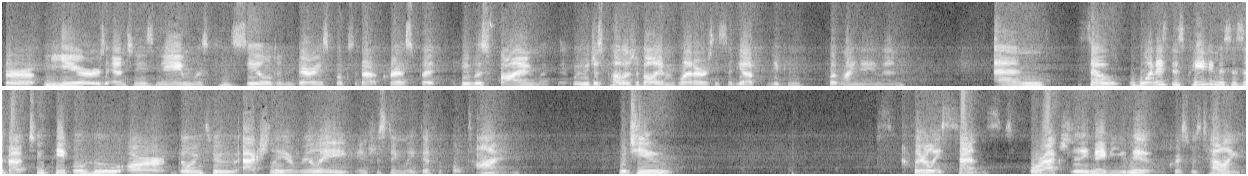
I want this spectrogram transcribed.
for years, Anthony's name was concealed in various books about Chris, but he was fine with it. We just published a volume of letters. He said, Yep, you can put my name in. And so, what is this painting? This is about two people who are going through actually a really interestingly difficult time, which you clearly sensed, or actually maybe you knew Chris was telling you.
